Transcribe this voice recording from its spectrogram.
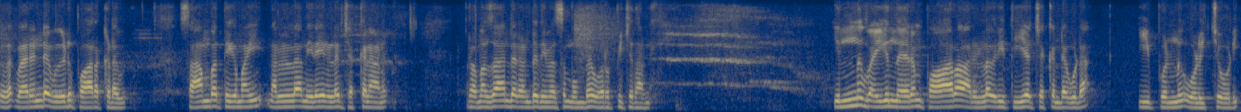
വരന്റെ വീട് പാറക്കടവ്. സാമ്പത്തികമായി നല്ല നിലയിലുള്ള ചെക്കനാണ്. റമസാന്റെ രണ്ട് ദിവസം മുമ്പേ ഉറപ്പിച്ചതാണ്. ഇന്ന് വൈകുന്നേരം പാറാറുള്ള ഒരു തീയച്ചക്കന്റെ കൂടെ ഈ പെണ്ണ് ഒളിച്ചോടി.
